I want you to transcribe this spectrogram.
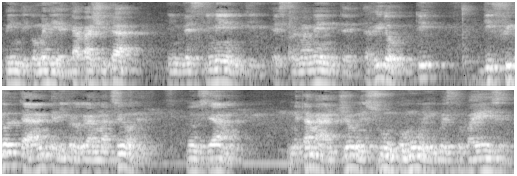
quindi come dire, capacità di investimenti estremamente ridotti, difficoltà anche di programmazione. Noi siamo a metà maggio, nessun comune in questo paese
